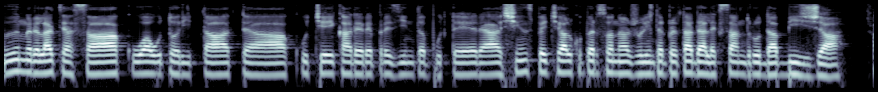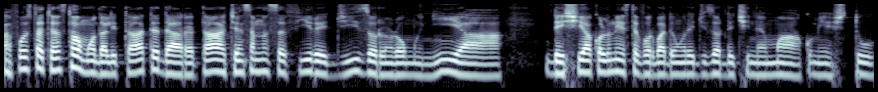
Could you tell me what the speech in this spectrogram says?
în relația sa cu autoritatea, cu cei care reprezintă puterea și în special cu personajul interpretat de Alexandru Dabija. A fost aceasta o modalitate de a arăta ce înseamnă să fii regizor în România, deși acolo nu este vorba de un regizor de cinema, cum ești tu,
